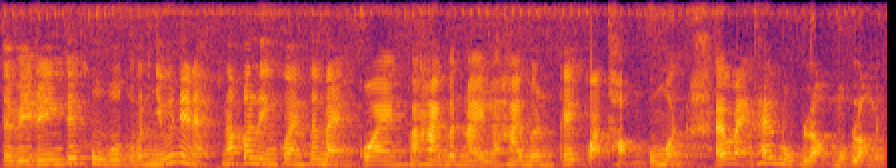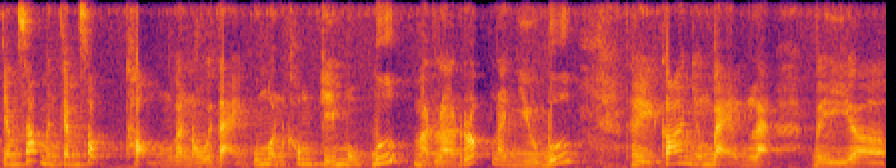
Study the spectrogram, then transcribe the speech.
Tại vì riêng cái khu vực bên dưới này nè nó có liên quan tới bàng quang và hai bên này là hai bên cái quả thận của mình. Để các bạn thấy một lần một lần mình chăm sóc mình chăm sóc thận và nội tạng của mình không chỉ một bước mà là rất là nhiều bước. Thì có những bạn là bị uh,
